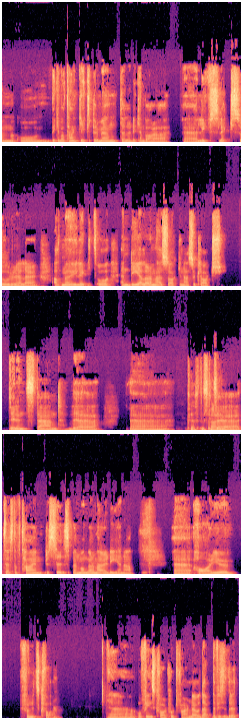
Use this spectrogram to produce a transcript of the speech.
Um, och Det kan vara tankeexperiment eller det kan vara uh, livsläxor eller allt möjligt. Och En del av de här sakerna såklart didn't stand the uh, test, of så säga, test of time. Precis, men många av de här idéerna har ju funnits kvar och finns kvar fortfarande. Och där, där finns ett rätt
